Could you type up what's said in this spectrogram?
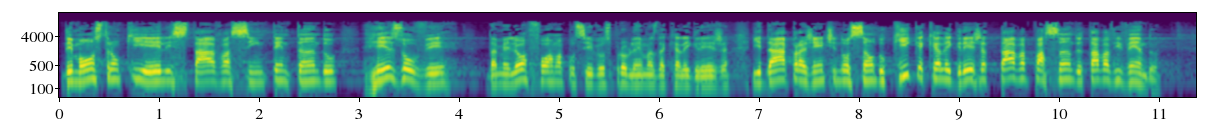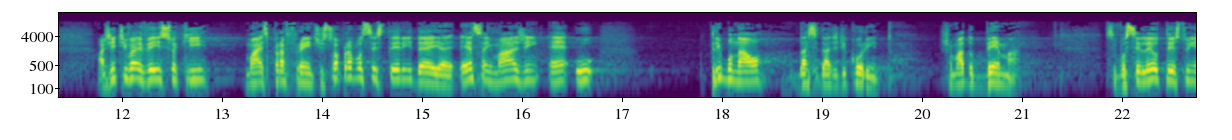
demonstram que ele estava assim tentando resolver da melhor forma possível os problemas daquela igreja e dá para a gente noção do que, que aquela igreja estava passando e estava vivendo. A gente vai ver isso aqui mais para frente. Só para vocês terem ideia, essa imagem é o tribunal da cidade de Corinto, chamado Bema. Se você ler o texto em,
